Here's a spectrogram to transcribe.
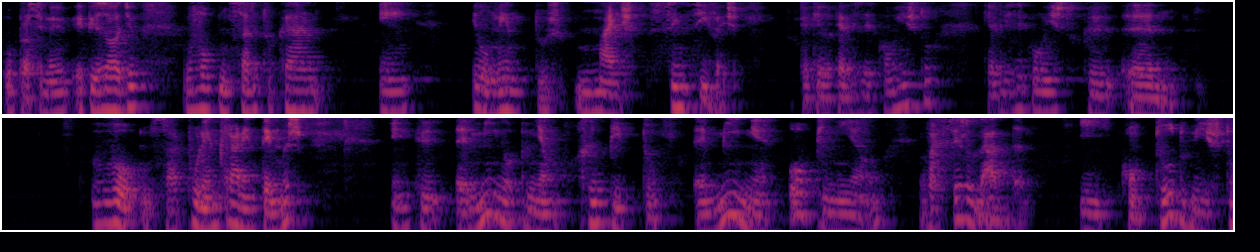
o próximo episódio, vou começar a tocar em elementos mais sensíveis. O que é que ele quer dizer com isto? Quer dizer com isto que hum, vou começar por entrar em temas em que a minha opinião, repito, a minha opinião vai ser dada. E com tudo isto,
